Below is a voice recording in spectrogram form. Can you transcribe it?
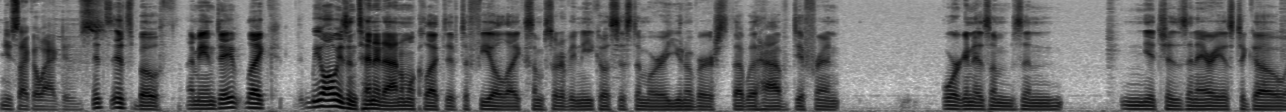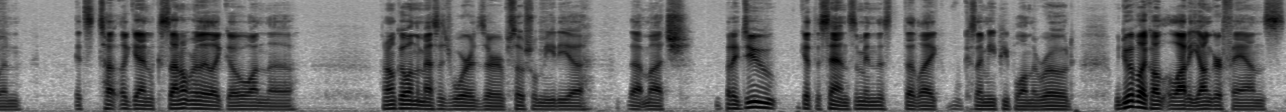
new psychoactives. It's it's both. I mean, Dave, like we always intended Animal Collective to feel like some sort of an ecosystem or a universe that would have different organisms and niches and areas to go. And it's tough again because I don't really like go on the, I don't go on the message boards or social media that much. But I do get the sense. I mean, this that like because I meet people on the road. We do have like a, a lot of younger fans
